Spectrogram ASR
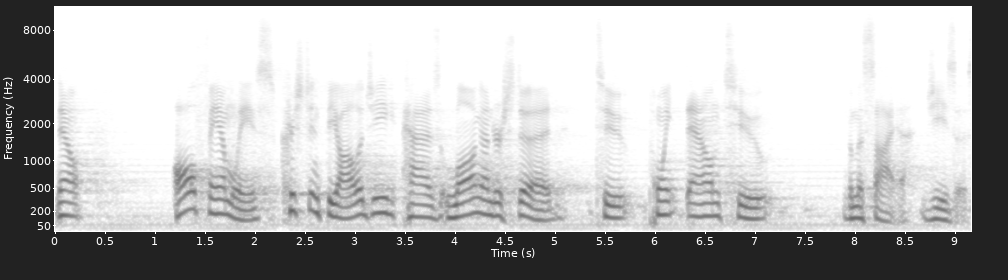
Now, all families, Christian theology has long understood to point down to the Messiah, Jesus,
